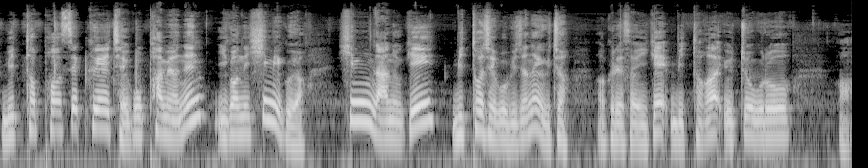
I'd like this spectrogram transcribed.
미터 퍼 세크에 제곱하면은 이거는 힘이고요. 힘 나누기 미터 제곱이잖아요. 그죠? 어, 그래서 이게 미터가 이쪽으로 어,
